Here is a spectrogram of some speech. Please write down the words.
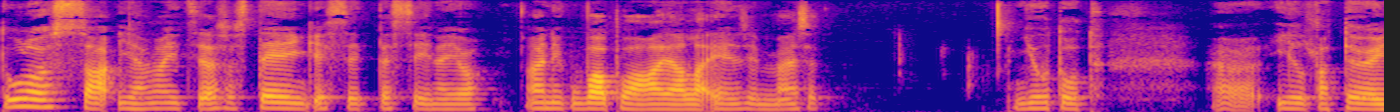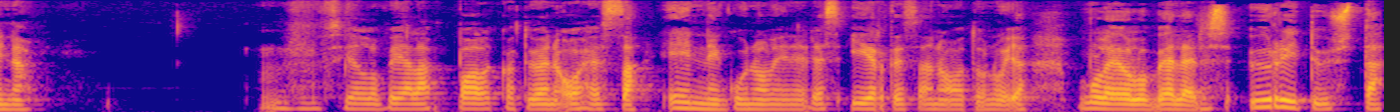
tulossa. Ja mä itse asiassa teinkin sitten siinä jo aina niin kuin vapaa-ajalla ensimmäiset jutut iltatöinä silloin vielä palkkatyön ohessa ennen kuin olin edes irtisanoutunut ja mulla ei ollut vielä edes yritystä.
